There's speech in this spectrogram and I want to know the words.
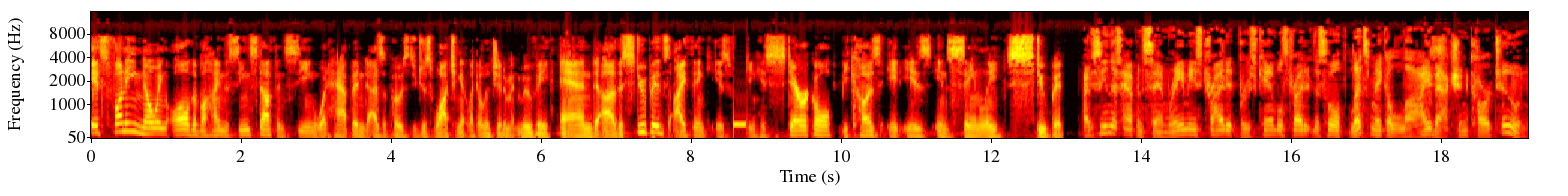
it's funny knowing all the behind the scenes stuff and seeing what happened as opposed to just watching it like a legitimate movie. And, uh, the stupids I think is hysterical because it is insanely stupid. I've seen this happen. Sam Raimi's tried it. Bruce Campbell's tried it. This whole, let's make a live action cartoon.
